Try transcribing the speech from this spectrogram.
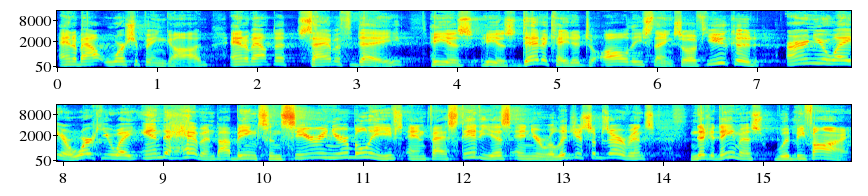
and about worshiping God and about the Sabbath day. He is, he is dedicated to all these things. So if you could earn your way or work your way into heaven by being sincere in your beliefs and fastidious in your religious observance, Nicodemus would be fine.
